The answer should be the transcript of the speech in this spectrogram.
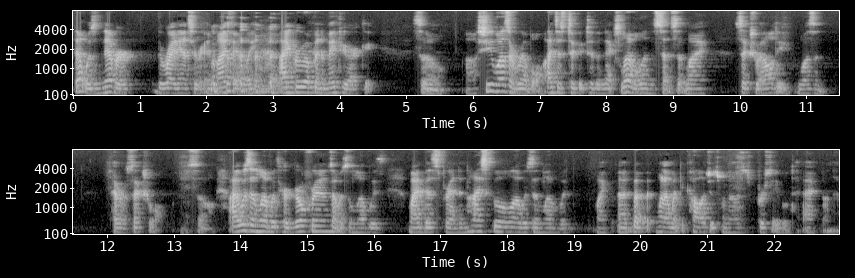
that was never the right answer in my family. I grew up in a matriarchy, so uh, she was a rebel. I just took it to the next level in the sense that my sexuality wasn't heterosexual. So I was in love with her girlfriends. I was in love with my best friend in high school. I was in love with my. Uh, but, but when I went to college is when I was first able to act on that.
